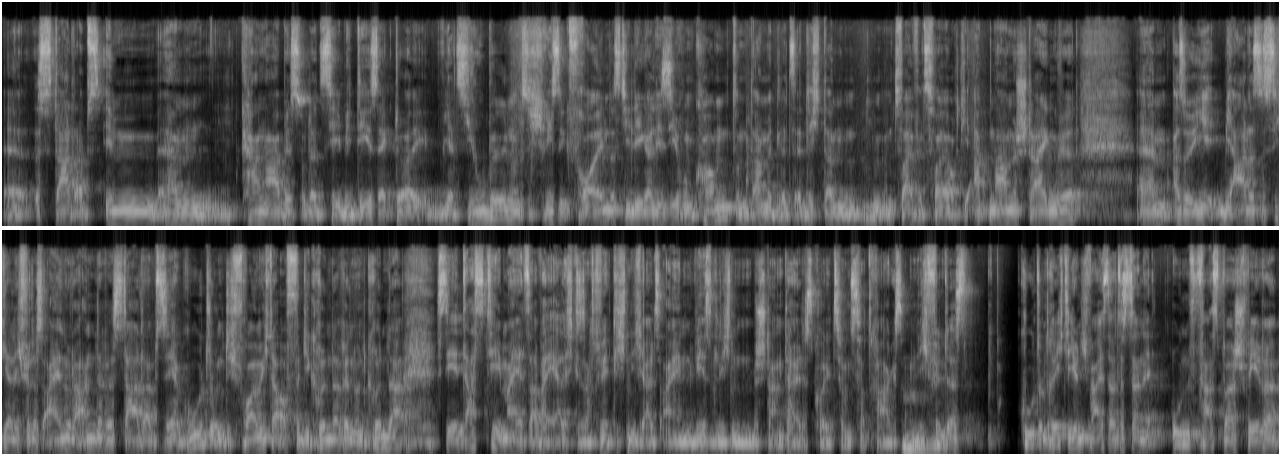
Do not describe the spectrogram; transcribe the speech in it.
äh, Startups im ähm, Cannabis- oder CBD-Sektor jetzt jubeln und sich riesig freuen, dass die Legalisierung kommt und damit letztendlich dann im Zweifelsfall auch die Abnahme steigen wird. Ähm, also je, ja, das ist sicherlich für das ein oder andere Startup sehr gut und ich freue mich da auch für die Gründerinnen und Gründer. Sehe das Thema jetzt aber ehrlich gesagt wirklich nicht als einen wesentlichen Bestandteil des Koalitionsvertrages. Und ich finde das gut und richtig und ich weiß auch, dass da eine unfassbar schwere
